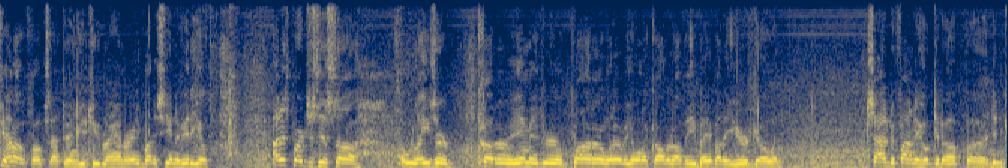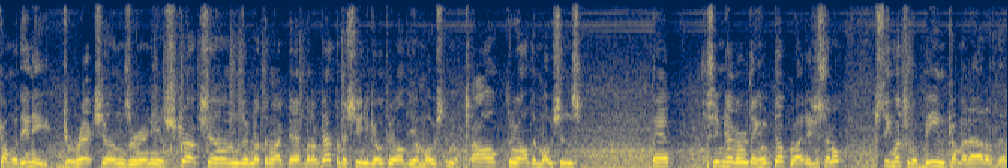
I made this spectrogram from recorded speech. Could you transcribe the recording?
Hello folks out there in YouTube land or anybody seeing the video. I just purchased this uh, old laser cutter, imager, or plotter, whatever you want to call it off of eBay about a year ago and decided to finally hook it up. Uh, it didn't come with any directions or any instructions or nothing like that, but I've got the machine to go through all the emotion, all through all the motions and seem to have everything hooked up right. It's just I don't see much of a beam coming out of the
